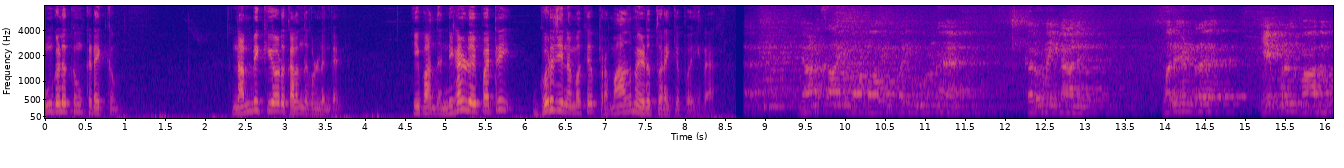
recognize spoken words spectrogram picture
உங்களுக்கும் கிடைக்கும். நம்பிக்கையோடு கலந்து கொள்ளுங்கள். இப்போ அந்த நிகழ்வை பற்றி குருஜி நமக்கு பிரமாதமாக எடுத்துரைக்கப் போகிறார். பாபாவின் பரிபூர்ண கருணையினாலே வருகின்ற ஏப்ரல் மாதம்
